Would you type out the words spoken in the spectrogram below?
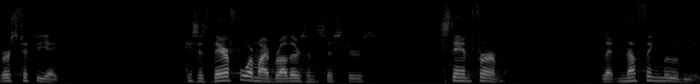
verse 58, he says, Therefore, my brothers and sisters, stand firm. Let nothing move you.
